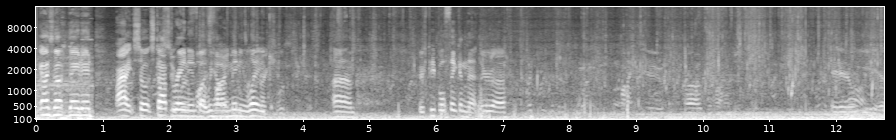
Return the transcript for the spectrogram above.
guys updated. All right, so it stopped Super raining, but we have a mini lake. Um, there's people thinking that they're uh, Hell yeah.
